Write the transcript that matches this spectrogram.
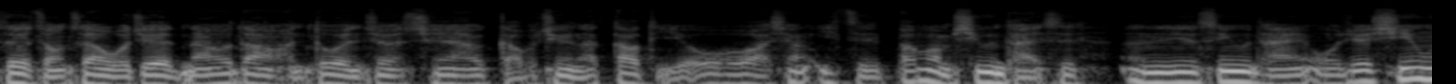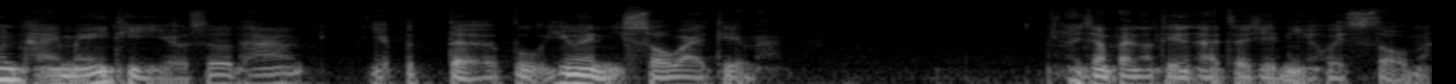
这个总之啊，我觉得，然后到很多人就现在搞不清楚，那到底我好像一直，包括我们新闻台是，嗯，新闻台，我觉得新闻台媒体有时候他也不得不，因为你收外电嘛，像半岛电视台这些你也会收嘛，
